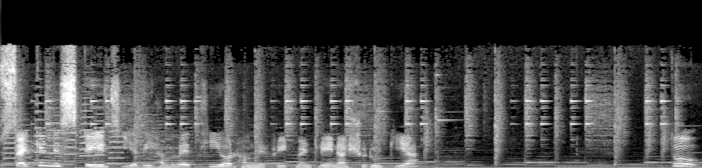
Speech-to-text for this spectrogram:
तो सेकेंड स्टेज यदि हम में थी और हमने ट्रीटमेंट लेना शुरू किया तो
